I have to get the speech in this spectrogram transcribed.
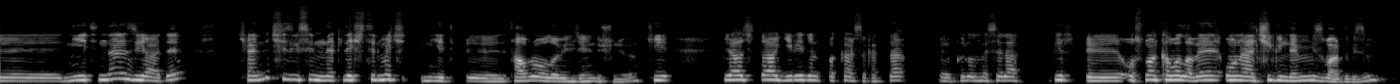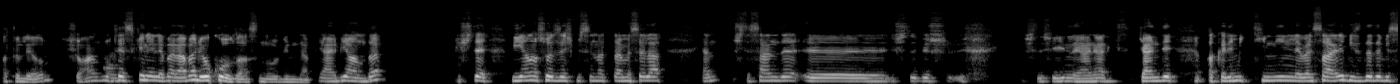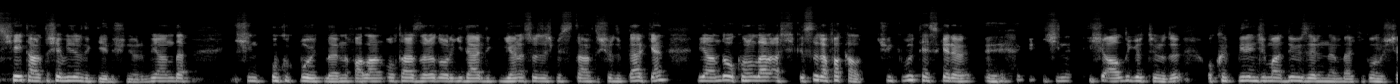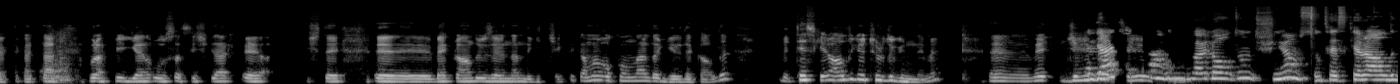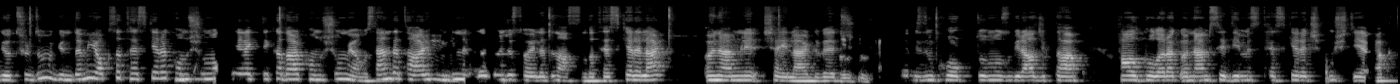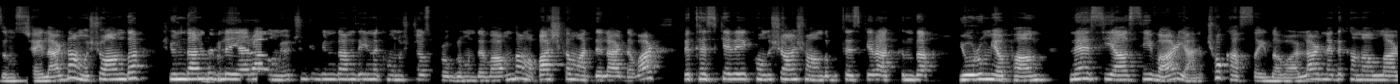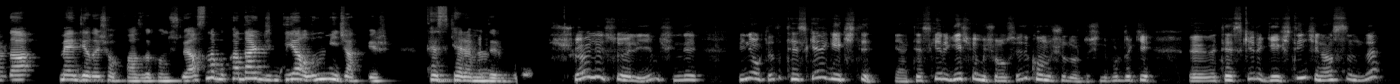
niyetinden ziyade kendi çizgisini netleştirme niyet e, tavrı olabileceğini düşünüyorum ki birazcık daha geriye dönüp bakarsak hatta e, Pırıl mesela bir e, Osman Kavala ve 10 elçi gündemimiz vardı bizim hatırlayalım. Şu an bu tezkereyle beraber yok oldu aslında o gündem. Yani bir anda işte Viyana Sözleşmesi'nin hatta mesela yani işte sen de e, işte bir işte şeyinle yani kendi akademik kimliğinle vesaire bizde de bir şey tartışabilirdik diye düşünüyorum. Bir anda işin hukuk boyutlarını falan o tarzlara doğru giderdik. Viyana Sözleşmesi tartışırdık derken bir anda o konular açıkçası rafa kalktı. Çünkü bu tezkere e, işini, işi aldı götürdü. O 41. madde üzerinden belki konuşacaktık. Hatta Burak Bilgehan'ın uluslararası ilişkiler e, işte e, background'u üzerinden de gidecektik ama o konular da geride kaldı. Ve tezkere aldı götürdü gündemi. E, ve CHP, Gerçekten e, bunun böyle olduğunu düşünüyor musun? Tezkere aldı götürdü mü gündemi yoksa tezkere konuşulması gerektiği kadar konuşulmuyor mu? Sen de tarih bilginle biraz önce söyledin aslında. Tezkereler önemli şeylerdi ve tabii, bizim korktuğumuz birazcık daha halk olarak önemsediğimiz tezkere çıkmış diye baktığımız şeylerdi ama şu anda gündemde bile yer almıyor. Çünkü gündemde yine konuşacağız programın devamında ama başka maddeler de var ve tezkereyi konuşan şu anda bu tezkere hakkında yorum yapan ne siyasi var yani çok az sayıda varlar ne de kanallarda medyada çok fazla konuşuluyor. Aslında bu kadar ciddiye alınmayacak bir tezkere midir bu? Şöyle söyleyeyim şimdi bir noktada tezkere geçti. Yani tezkere geçmemiş olsaydı konuşulurdu. Şimdi buradaki e, tezkere geçtiği için aslında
